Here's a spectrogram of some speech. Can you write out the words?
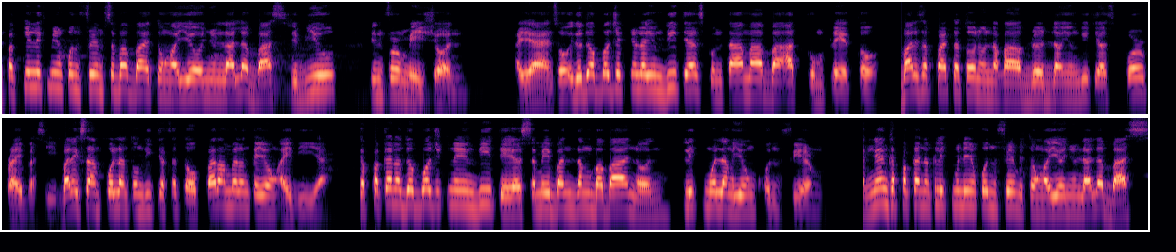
Pag click mo yung confirm sa baba, ito ngayon yung lalabas, review information. Ayan. So, i-double check nyo lang yung details kung tama ba at kumpleto. Bali sa part na to, no, naka-blurred lang yung details for privacy. Bali, example lang tong details na to, para meron kayong idea. Kapag ka na-double check na yung details, sa may bandang baba nun, click mo lang yung confirm. Ngayon, kapag ka na-click mo na yung confirm, ito ngayon yung lalabas,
